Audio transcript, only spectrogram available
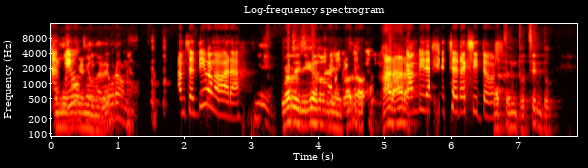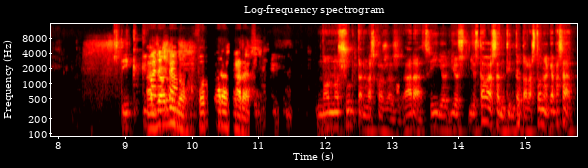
sentiu? Em sentiu o no ara? Sí. Jordi, digues alguna cosa. Ara, ara. Canvi de headset exitós. Et sento, et sento. Estic... Pues Jordi no, fot cares cares. No, no surten les coses. Ara, sí, jo, jo, jo estava sentint tota l'estona. Què ha passat?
